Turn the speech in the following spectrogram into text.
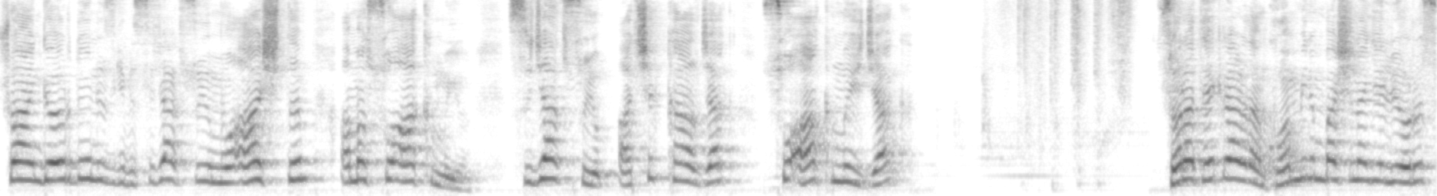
Şu an gördüğünüz gibi sıcak suyumu açtım ama su akmıyor. Sıcak suyum açık kalacak. Su akmayacak. Sonra tekrardan kombinin başına geliyoruz.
